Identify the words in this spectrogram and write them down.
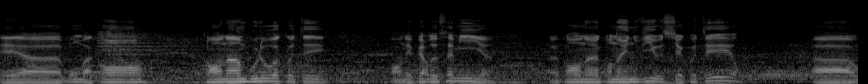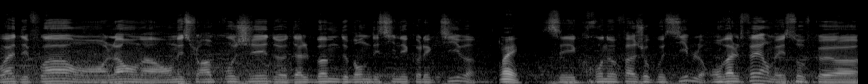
Et euh, bon, bah, quand, quand on a un boulot à côté, quand on est père de famille, euh, quand on a, quand on a une vie aussi à côté, euh, ouais, des fois, on- là, on, a- on est sur un projet d'album de, bande dessinée collective. Ouais. C'est chronophage au possible. On va le faire, mais sauf que euh,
